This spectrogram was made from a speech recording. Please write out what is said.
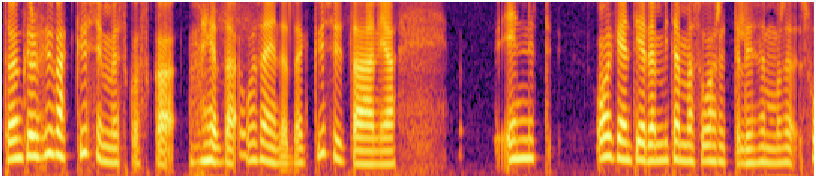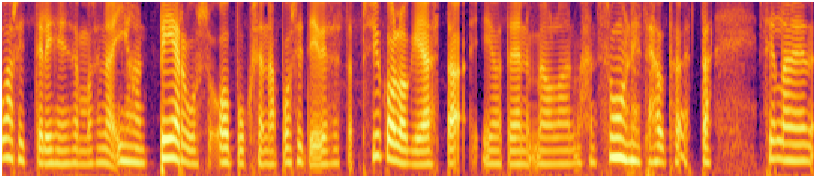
toi on kyllä hyvä kysymys, koska meiltä usein tätä kysytään ja en nyt oikein tiedä, mitä mä suosittelisin, suosittelisin semmoisena ihan perusopuksena positiivisesta psykologiasta, joten me ollaan vähän suunniteltu, että sellainen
